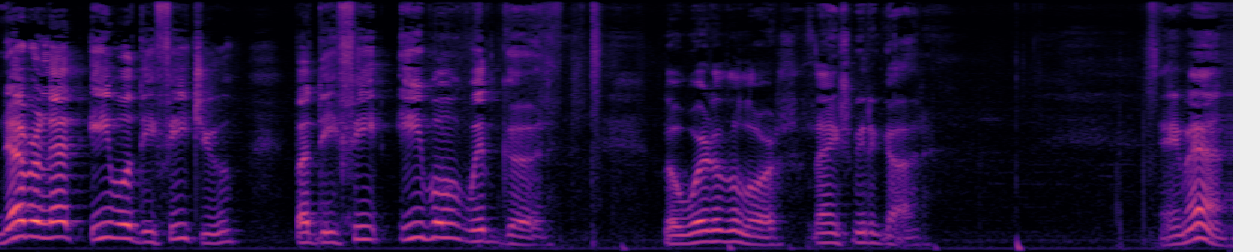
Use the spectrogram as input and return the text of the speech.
Never let evil defeat you, but defeat evil with good. The word of the Lord. Thanks be to God. Amen.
